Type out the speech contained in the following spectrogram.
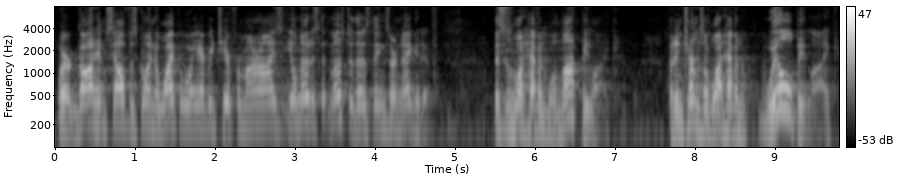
where God Himself is going to wipe away every tear from our eyes, you'll notice that most of those things are negative. This is what heaven will not be like. But in terms of what heaven will be like,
